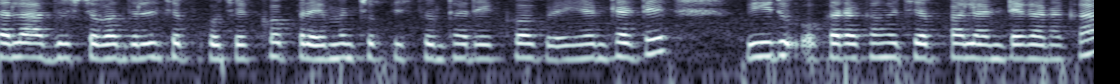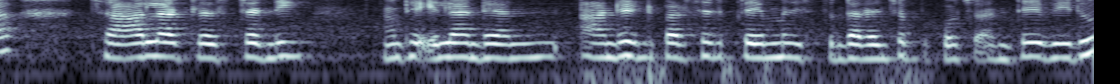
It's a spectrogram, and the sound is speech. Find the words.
చాలా అదృష్టవంతులని చెప్పుకోవచ్చు. ఎక్కువ ప్రేమను చూపిస్తుంటారు. ఎక్కువ ఏంటంటే వీరు ఒక రకంగా చెప్పాలంటే కనుక చాలా ట్రస్ట్ అండి. అంటే ఇలాంటి హండ్రెడ్ పర్సెంట్ ప్రేమను ఇస్తుంటారని చెప్పుకోవచ్చు. అంటే వీరు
